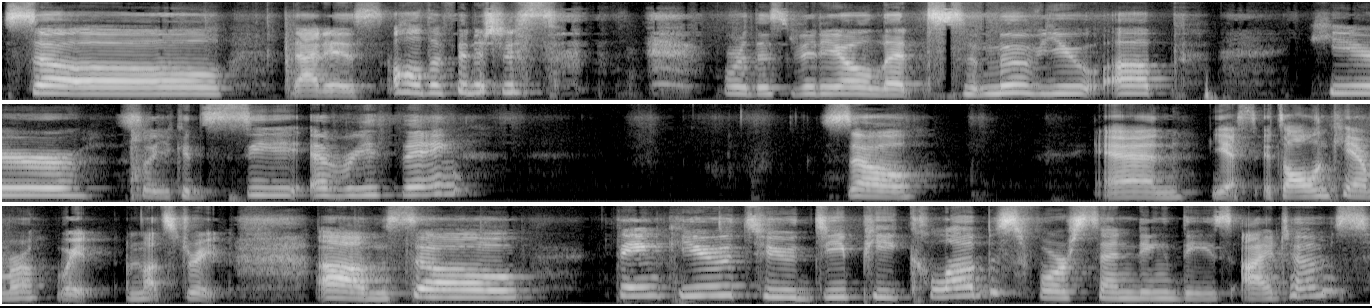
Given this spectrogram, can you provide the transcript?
So that is all the finishes for this video. Let's move you up here so you can see everything. So, and yes, it's all on camera. Wait, I'm not straight. Um, so Thank you to DP Clubs for sending these items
